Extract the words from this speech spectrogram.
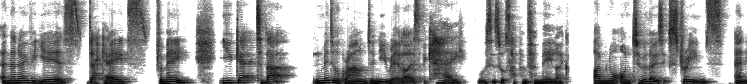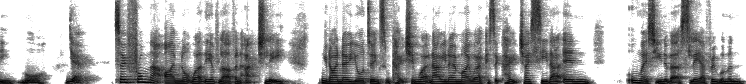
And then over years, decades for me, you get to that middle ground and you realize, okay, this is what's happened for me. Like I'm not on two of those extremes anymore. Yeah. So from that, I'm not worthy of love. And actually, you know, I know you're doing some coaching work now. You know, in my work as a coach, I see that in almost universally every woman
